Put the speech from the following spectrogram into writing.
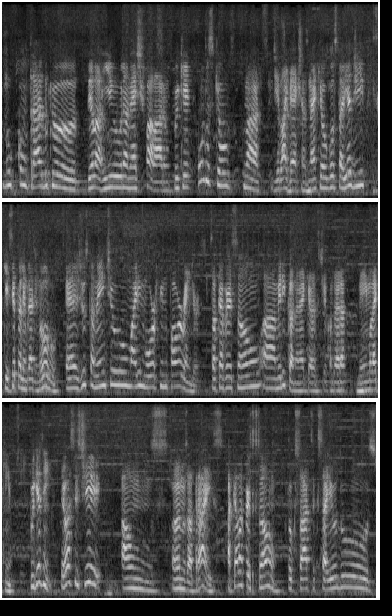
no contrário do que o Delahi e o Uramesh falaram, porque um dos que eu na, de live actions, né, que eu gostaria de esquecer pra lembrar de novo, é justamente o Mighty Morphin Power Rangers. Só que a versão americana, né, que eu assisti quando eu era bem molequinho. Porque assim, eu assisti há uns anos atrás aquela versão Tokusatsu que saiu dos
